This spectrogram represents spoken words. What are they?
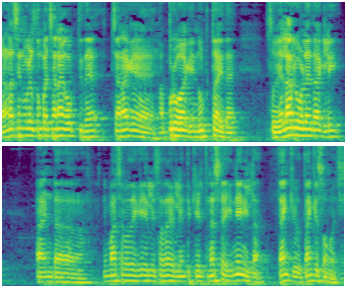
ಕನ್ನಡ ಸಿನಿಮಾಗಳು ತುಂಬ ಚೆನ್ನಾಗಿ ಹೋಗ್ತಿದೆ, ಚೆನ್ನಾಗೆ ಅಪ್ರೂವಾಗಿ ನುಗ್ತಾ ಇದೆ. ಸೊ ಎಲ್ಲರಿಗೂ ಒಳ್ಳೇದಾಗಲಿ. ಆ್ಯಂಡ್ ನಿಮ್ಮ ಆಶೀರ್ವಾದ ಹೇಗೆ ಇರಲಿ, ಸದಾ ಇರಲಿ ಅಂತ ಕೇಳ್ತೀನಿ. ಅಷ್ಟೇ, ಇನ್ನೇನಿಲ್ಲ. Thank you thank you so much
